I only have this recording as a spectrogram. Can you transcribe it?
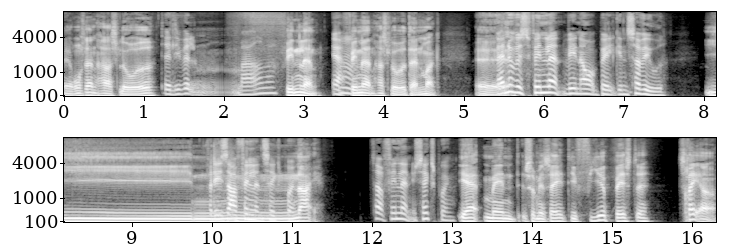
Øh, Rusland har slået Det er alligevel meget, hva'? Finland. Ja. Finland har slået Danmark. Øh, Hvad nu, hvis Finland vinder over Belgien, så er vi ude. I... Fordi så har Finland seks point. Nej. Så har Finland jo 6 point. Ja, men som jeg sagde, de fire bedste træer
